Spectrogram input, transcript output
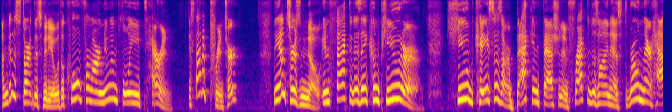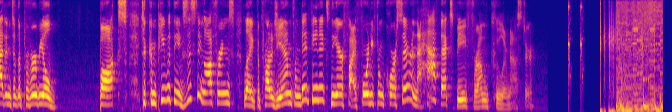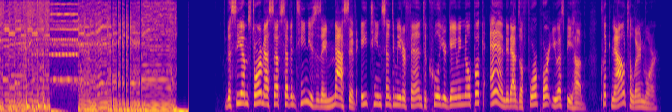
I'm gonna start this video with a quote from our new employee, Taryn. Is that a printer? The answer is no. In fact, it is a computer. Cube cases are back in fashion and Fractal Design has thrown their hat into the proverbial box to compete with the existing offerings like the Prodigy M from BitFenix, the Air 540 from Corsair, and the HAF XB from Cooler Master. The CM Storm SF17 uses a massive 18 centimeter fan to cool your gaming notebook, and it adds a 4-port USB hub. Click now to learn more.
